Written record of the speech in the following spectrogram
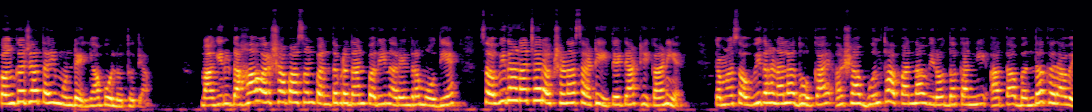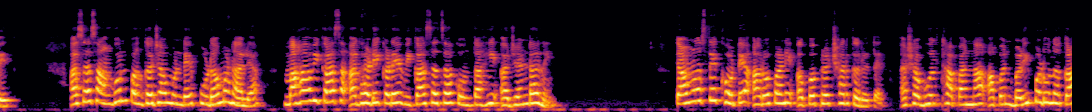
पंकजाताई मुंडे या बोलत होत्या. मागील दहा वर्षापासून पंतप्रधानपदी नरेंद्र मोदी आहे. संविधानाच्या रक्षणासाठी ते त्या ठिकाणी आहेत. त्यामुळे संविधानाला धोका आहे अशा भूलथापांना विरोधकांनी आता बंद करावेत. असं सांगून पंकजा मुंडे पुढं म्हणाल्या महाविकास आघाडीकडे विकासाचा कोणताही अजेंडा नाही. त्यामुळेच ते खोटे आरोप आणि अपप्रचार करत आहेत. अशा भूलथापांना आपण बळी पडू नका.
